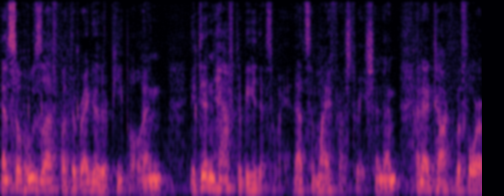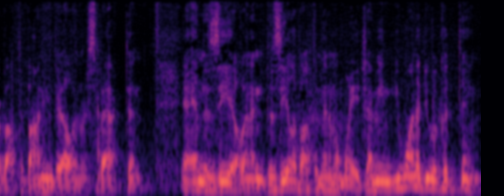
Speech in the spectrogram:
And so, who's left but the regular people? And it didn't have to be this way. That's my frustration. And, and I talked before about the bonding bill and respect and, and the zeal, and, and the zeal about the minimum wage. I mean, you want to do a good thing,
